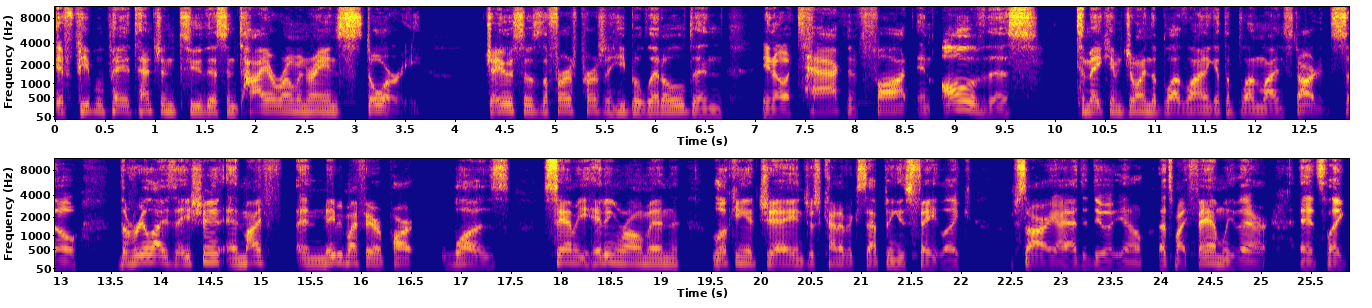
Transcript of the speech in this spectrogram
if people pay attention to this entire Roman Reigns story, Jey Uso is the first person he belittled and you know attacked and fought, and all of this to make him join the bloodline and get the bloodline started. So the realization and my and maybe my favorite part was Sami hitting Roman, looking at Jey and just kind of accepting his fate like I'm sorry I had to do it, you know. That's my family there. And it's like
